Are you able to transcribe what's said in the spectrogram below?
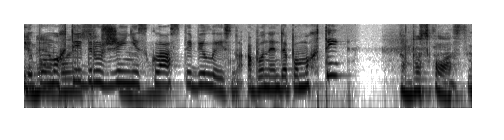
Допомогти дружині скласти білизну або не допомогти. Або скласти.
